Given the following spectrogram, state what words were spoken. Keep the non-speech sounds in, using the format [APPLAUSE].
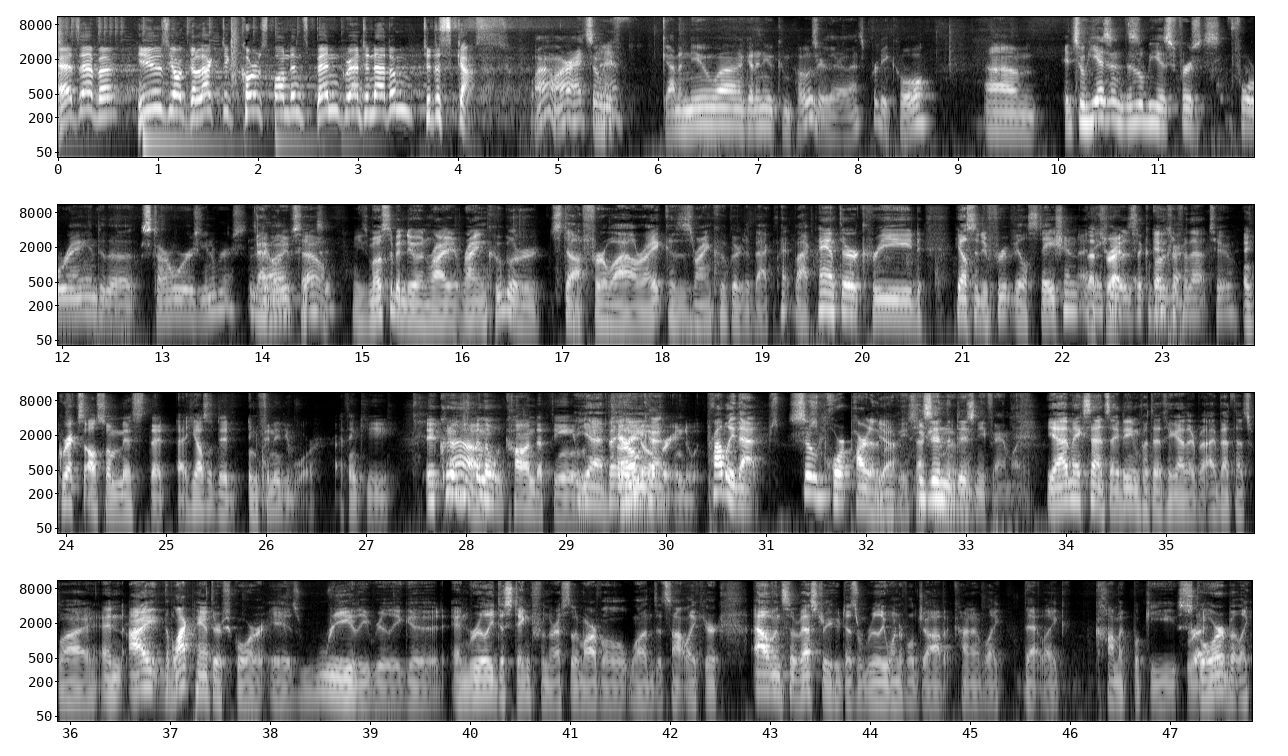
As ever, here's your galactic correspondents Ben Grant and Adam to discuss. Wow. All right. So we've got a new uh, got a new composer there. That's pretty cool. Um, and so he hasn't. This will be his first foray into the Star Wars universe. I believe galaxy? so. He's mostly been doing Ryan, Ryan Coogler stuff for a while, right? Because Ryan Coogler did Black, Black Panther, Creed. He also did Fruitvale Station. I That's think right. he was the composer Okay. for that too. And Grex also missed that uh, he also did Infinity War. I think he. It could have just Oh. been the Wakanda theme. Yeah, but- carried Okay. over into it. Probably that So- support part of the Yeah. movie. He's section in the movie. Disney family. Yeah, it makes sense. I didn't put that together, but I bet that's why. And I, the Black Panther score is really, really good and really distinct from the rest of the Marvel ones. It's not like your Alvin Silvestri who does a really wonderful job at kind of like that, like comic booky score, but like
